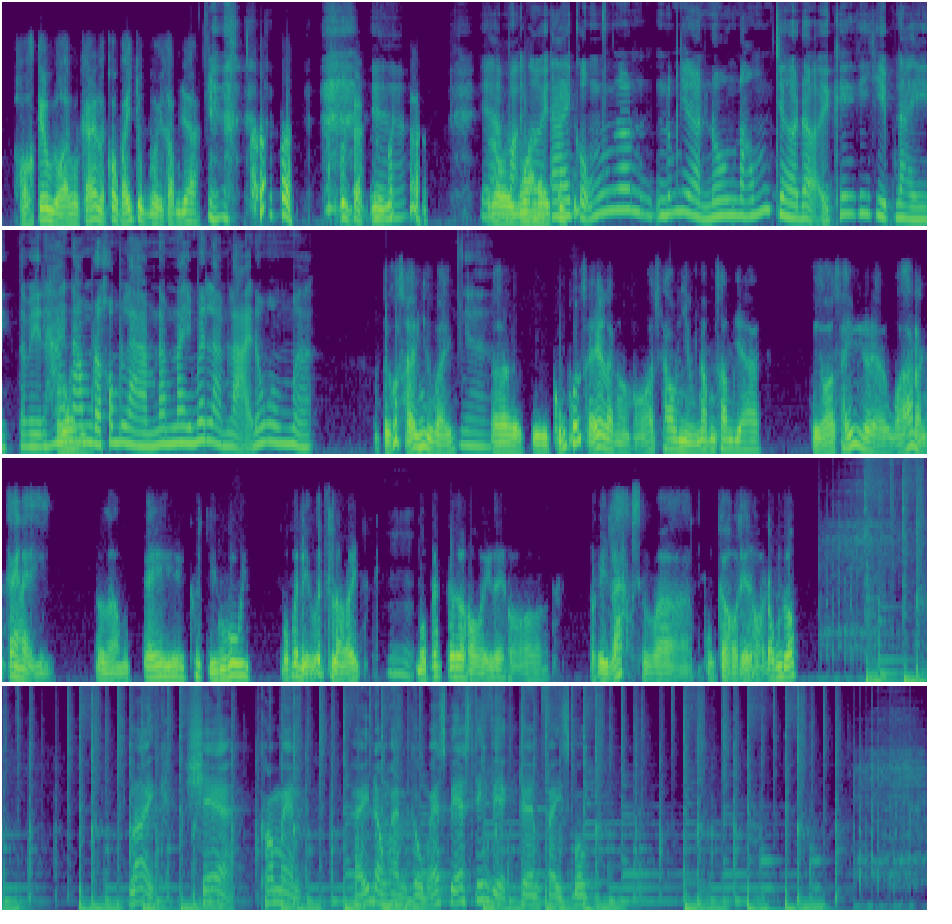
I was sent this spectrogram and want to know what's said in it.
họ kêu gọi một cái là có 70 người tham gia nhiên lắm. Dạ. Dạ, Rồi mọi ngoài người ai cũng giống như là nôn nóng chờ đợi cái cái dịp này tại vì hai Đúng. năm rồi không làm năm nay mới làm lại đúng không ạ? tôi có thể như vậy Dạ. ờ, thì cũng có thể là họ sau nhiều năm tham gia thì họ thấy là quả rằng cái này là một cái, cái chuyện vui một cái điều ích lợi Ừ. một cái cơ hội để họ relax và một cơ hội để họ đóng góp Like, share, comment. Hãy đồng hành cùng SBS tiếng Việt trên Facebook.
